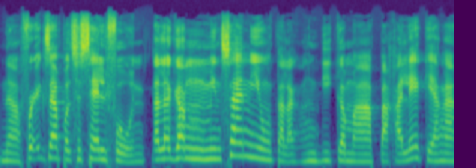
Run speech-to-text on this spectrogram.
na for example sa cellphone, talagang minsan yung talagang hindi ka mapakali kaya nga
